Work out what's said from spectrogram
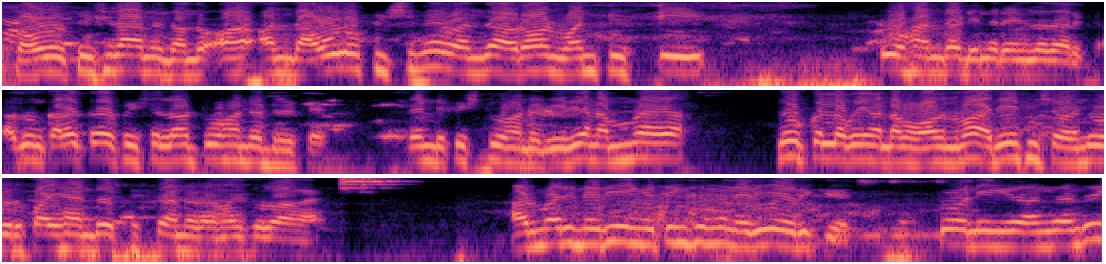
இப்போ அவ்வளோ ஃபிஷ்லாம் இருந்தது. அந்த அந்த அவ்வளோ ஃபிஷ்ஷுமே வந்து around one fifty two hundred இந்த ரேஞ்சில் தான் இருக்குது அதுவும் கலர் கலர் ஃபிஷ் எல்லாம் டூ ஹண்ட்ரட் இருக்குது ரெண்டு ஃபிஷ் டூ ஹண்ட்ரட் இதே நம்ம லோக்கலில் போய் நம்ம வாங்கணுமோ? அதே ஃபிஷ்ஷை வந்து ஒரு ஃபைவ் ஹண்ட்ரட் சிக்ஸ் ஹண்ட்ரட் அந்த மாதிரி சொல்லுவாங்க. அது மாதிரி நிறைய இங்கே திங்ஸ் வந்து நிறைய இருக்குது ஸோ நீங்கள் அங்கே வந்து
